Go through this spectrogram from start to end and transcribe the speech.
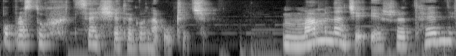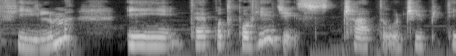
po prostu chcę się tego nauczyć. Mam nadzieję, że ten film i te podpowiedzi z czatu GPT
